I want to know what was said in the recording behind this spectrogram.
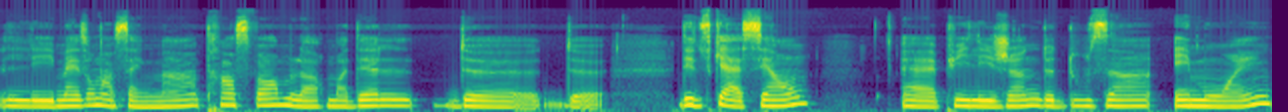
les maisons d'enseignement transforment leur modèle d'éducation euh, puis les jeunes de 12 ans et moins,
